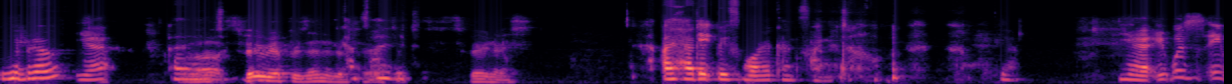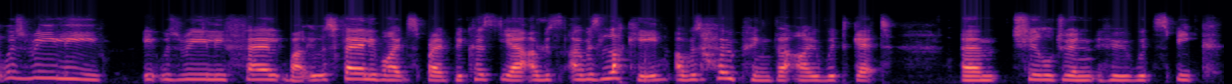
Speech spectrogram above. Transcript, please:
Hebrew? yeah. And Wow, it's very representative. can't find it. It's very nice. I had it before. I can't find it now. yeah it was it was really it was really fairly well it was fairly widespread because yeah i was i was lucky i was hoping that i would get um, children who would speak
